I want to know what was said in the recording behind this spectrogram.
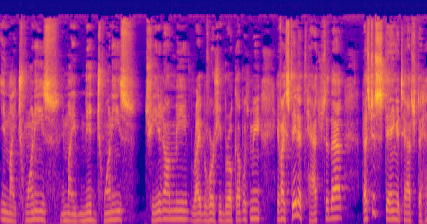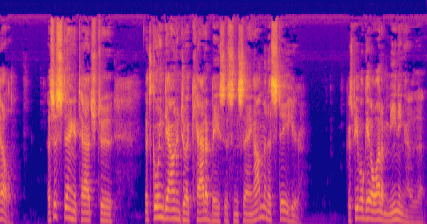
in my 20s, in my mid 20s, cheated on me right before she broke up with me, if I stayed attached to that, that's just staying attached to hell. That's just staying attached to, that's going down into a catabasis and saying, I'm going to stay here. Because people get a lot of meaning out of that.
